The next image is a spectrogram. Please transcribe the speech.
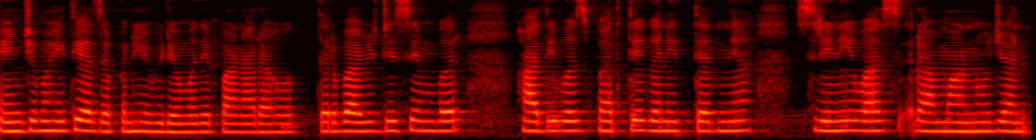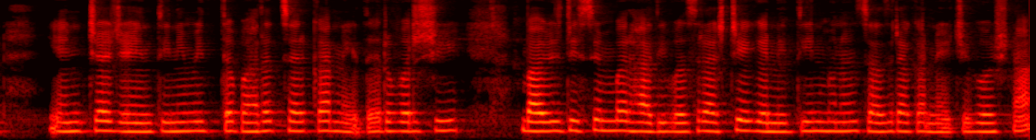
यांची माहिती आज आपण ह्या व्हिडिओमध्ये पाहणार आहोत. तर बावीस डिसेंबर हा दिवस भारतीय गणितज्ञ श्रीनिवास रामानुजन यांच्या जयंतीनिमित्त भारत सरकारने दरवर्षी बावीस डिसेंबर हा दिवस राष्ट्रीय गणित दिन म्हणून साजरा करण्याची घोषणा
